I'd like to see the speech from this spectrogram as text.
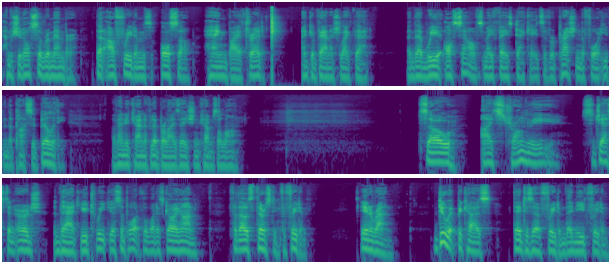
And we should also remember that our freedoms also hang by a thread and can vanish like that, and that we ourselves may face decades of repression before even the possibility of any kind of liberalization comes along. So I strongly suggest and urge that you tweet your support for what is going on for those thirsting for freedom in Iran. Do it because they deserve freedom, they need freedom.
